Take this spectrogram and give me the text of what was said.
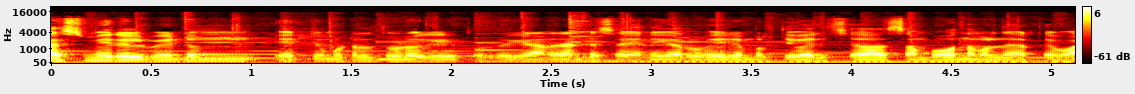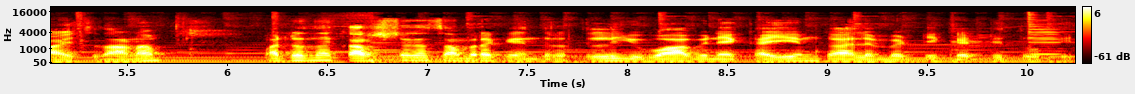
കശ്മീരിൽ വീണ്ടും ഏറ്റുമുട്ടൽ തുടരുക തുടരുകയാണ്. രണ്ട് സൈനികർ വീരമൃത്യു വരിച്ച സംഭവം നമ്മൾ നേരത്തെ വായിച്ചതാണ്. മറ്റൊന്ന് കർഷക സമര കേന്ദ്രത്തിൽ യുവാവിനെ കൈയും കാലും വെട്ടി കെട്ടിത്തൂക്കി.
